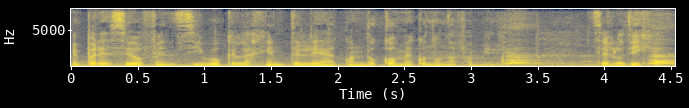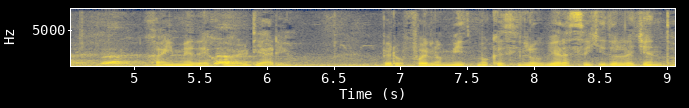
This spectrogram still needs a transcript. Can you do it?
Me parece ofensivo que la gente lea cuando come con una familia. Se lo dije. Jaime dejó el diario, pero fue lo mismo que si lo hubiera seguido leyendo,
